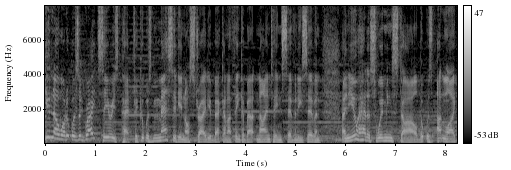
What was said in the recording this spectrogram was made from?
You know what? It was a great series, Patrick. It was massive in Australia back in, I think, about 1977. And you had a swimming style that was unlike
